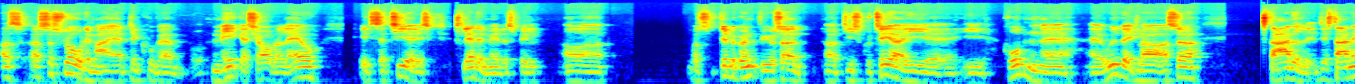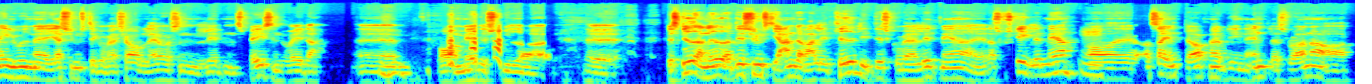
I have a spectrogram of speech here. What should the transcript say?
og, og så slog det mig, at det kunne være mega sjovt at lave et satirisk slette med det spil. Og, og det begyndte vi jo så at, at diskutere i, øh, i gruppen af, af udviklere, og så startede det startede egentlig ud med, at jeg synes, det kunne være sjovt at lave sådan lidt en Space Invader, øh, hvor Mette skyder øh, beskeder ned, og det synes de andre var lidt kedeligt. Det skulle være lidt mere, øh, der skulle ske lidt mere, Mm. mm. og, og så endte det op med at blive en endless runner, og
